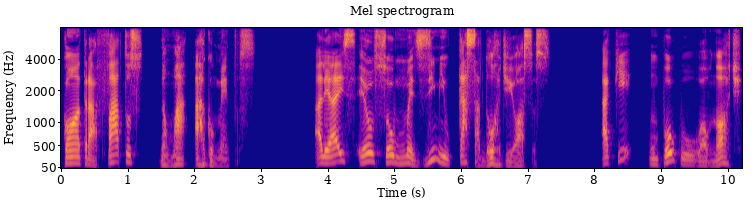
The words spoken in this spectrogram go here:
Contra fatos não há argumentos. Aliás, eu sou um exímio caçador de ossos. Aqui, um pouco ao norte,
